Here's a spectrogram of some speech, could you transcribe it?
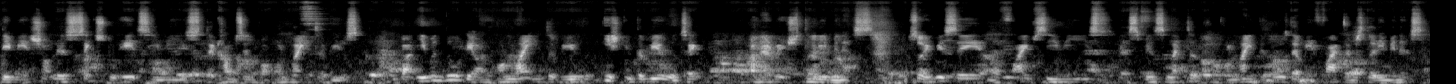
they may shortlist six to eight CVs that comes in for online interviews. But even though they are an online interview, each interview will take on average 30 minutes. So if we say uh, five CVs that's been selected for online interviews, that will be five times 30 minutes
